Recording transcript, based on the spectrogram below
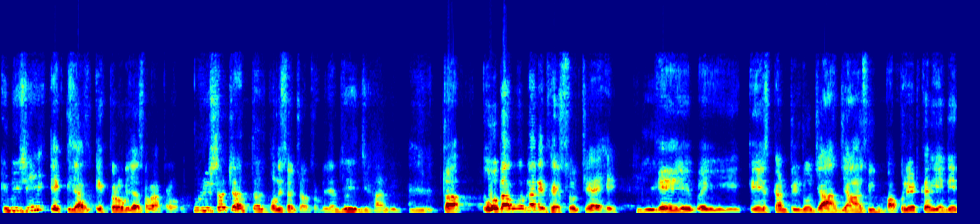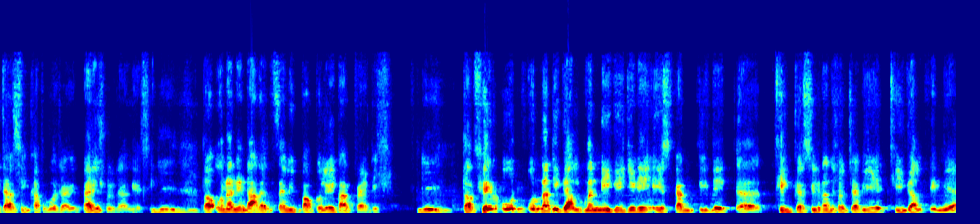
ਕਿੰਨੀ ਸੀ? ਇੱਕ ਜਾਂ ਇੱਕ ਕਰੋੜ ਜਾਂ ਸਵਾ ਕਰੋੜ। 1974 1974 ਜਾਂ ਜੀ। ਹਾਂਜੀ। ਤਾਂ ਉਹਦਾ ਉਹਨਾਂ ਨੇ ਫਿਰ ਸੋਚਿਆ ਇਹ। ਕਿ ਬਈ ਇਸ ਕੰਟਰੀ ਨੂੰ ਜਾਂ ਜਾਂ ਅਸੀਂ ਪਾਪੂਲੇਟ ਕਰੀਏ ਨਹੀਂ ਤਾਂ ਅਸੀਂ ਖਤਮ ਹੋ ਜਾਗੇ ਪੈਰਿਸ਼ ਹੋ ਜਾਗੇ ਅਸੀਂ। ਤਾਂ ਉਹਨਾਂ ਨੇ ਨਾਰਾ ਦਿੱਤਾ ਵੀ ਪਾਪੂਲੇਟ ਆਰ ਪੈਰਿਸ਼ ਜੀ। ਤਾਂ ਫਿਰ ਉਹ ਉਹਨਾਂ ਦੀ ਗੱਲ ਮੰਨੀ ਗਈ ਜਿਹੜੇ ਇਸ ਕੰਟਰੀ ਦੇ ਥਿੰਕਰ ਸੀ ਉਹਨਾਂ ਨੇ ਸੋਚਿਆ ਵੀ ਇਹ ਠੀਕ ਗੱਲ ਕਹਿੰਦੇ ਆ।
